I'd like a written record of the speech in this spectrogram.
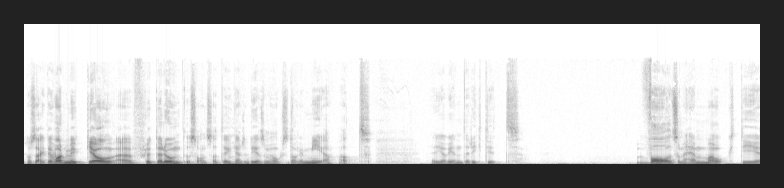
som sagt, det har varit mycket om att flytta runt och sånt så att det är kanske det som jag också tagit med. Att jag vet inte riktigt vad som är hemma och det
